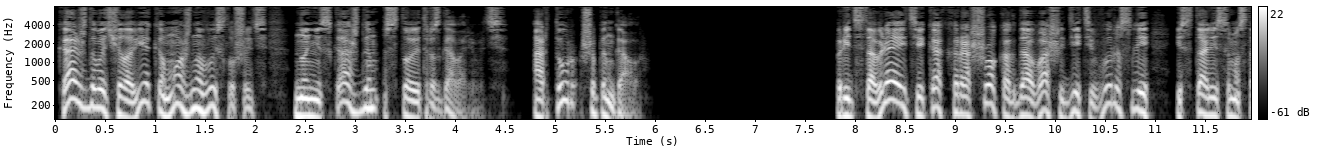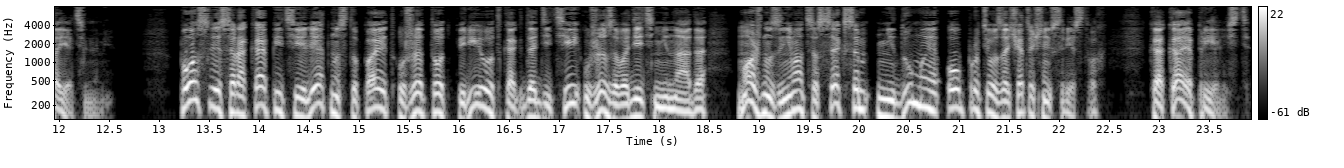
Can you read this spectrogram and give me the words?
Каждого человека можно выслушать, но не с каждым стоит разговаривать. Артур Шопенгауэр Представляете, как хорошо, когда ваши дети выросли и стали самостоятельными. После 45 лет наступает уже тот период, когда детей уже заводить не надо, можно заниматься сексом, не думая о противозачаточных средствах. Какая прелесть!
